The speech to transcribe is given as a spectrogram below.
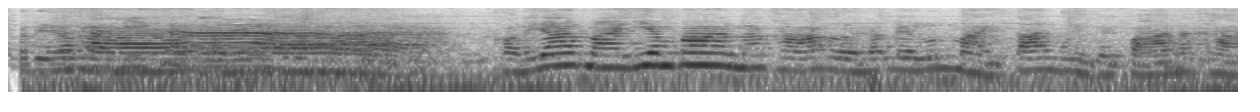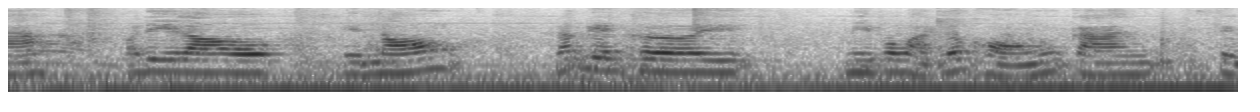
สวัสดีนะคะสวัสดีค่ะขออนุญาตมาเยี่ยมบ้านนะคะเออนักเรียนรุ่นใหม่ต้านบุหรี่ไฟฟ้านะคะพอดีเราเห็นน้องนักเรียนเคยมีประวัติเรื่องของการเสพ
